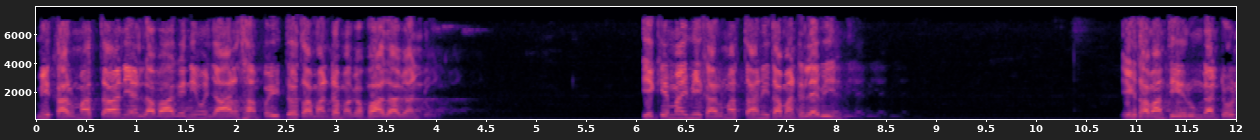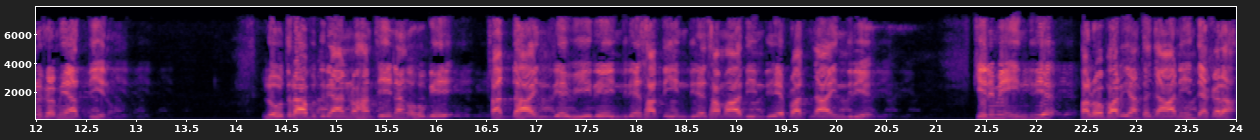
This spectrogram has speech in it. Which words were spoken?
මේ කර්මස්ථානයන් ලබා ගැනීම ඥාන සම්පවිතව Tamanට මඟ පාදා ගන්න ඕන. ඒකෙමයි මේ කර්මස්ථානී Tamanට ලැබෙන්නේ. ඒක Taman තේරුම් ගන්න ඕන ක්‍රමයක් තියෙනවා. ලෝතර බුදුරජාන් වහන්සේ නම් ඔහුගේ ශ්‍රද්ධා ඉන්ද්‍රිය, වීරිය ඉන්ද්‍රිය, සති ඉන්ද්‍රිය, සමාධි ඉන්ද්‍රිය, ප්‍රඥා ඉන්ද්‍රිය කියන මේ ඉන්ද්‍රිය පළවපරියන්ත ඥානයෙන් දැකලා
